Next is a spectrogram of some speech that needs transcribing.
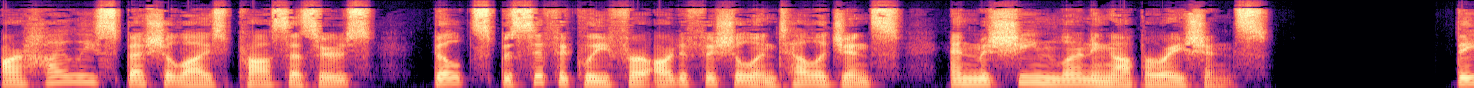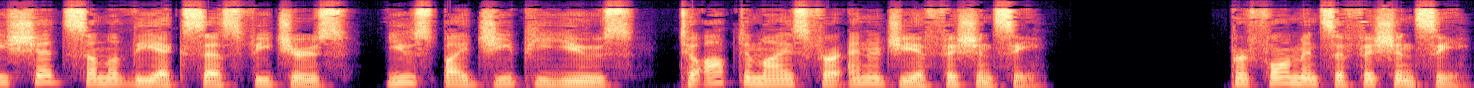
are highly specialized processors, built specifically for artificial intelligence and machine learning operations. They shed some of the excess features used by GPUs to optimize for energy efficiency. Performance efficiency.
